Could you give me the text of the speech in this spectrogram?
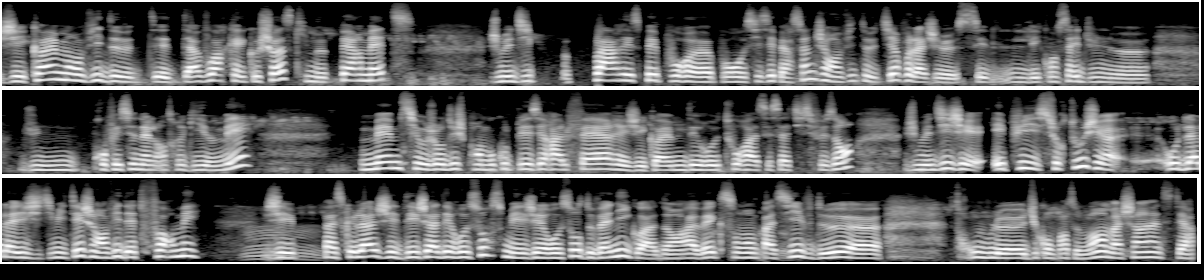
j'ai quand même envie d'avoir quelque chose qui me permette je me dis, par respect pour, euh, pour aussi ces personnes, j'ai envie de dire, voilà, c'est les conseils d'une d'une professionnelle, entre guillemets. Même si aujourd'hui je prends beaucoup de plaisir à le faire et j'ai quand même des retours assez satisfaisants, je me dis, j'ai et puis surtout, j'ai au-delà de la légitimité, j'ai envie d'être formée. J'ai- Mm. Parce que là, j'ai déjà des ressources, mais j'ai les ressources de vanille, quoi, dans- avec son passif de euh, troubles du comportement, machin, etc.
